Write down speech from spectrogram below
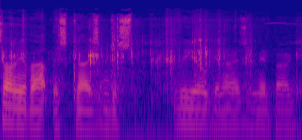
Sorry about this, guys. I'm just reorganising my bag.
